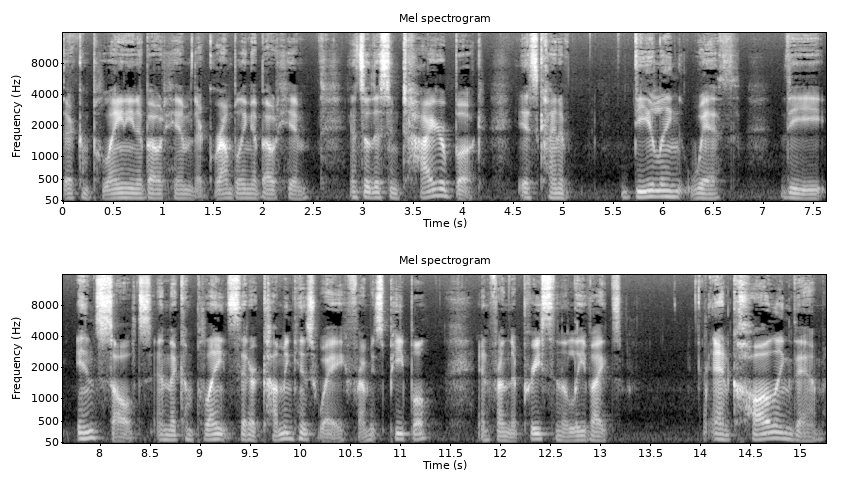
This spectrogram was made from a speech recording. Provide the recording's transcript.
they're complaining about him, they're grumbling about him. And so this entire book is kind of dealing with the insults and the complaints that are coming his way from his people and from the priests and the Levites and calling them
